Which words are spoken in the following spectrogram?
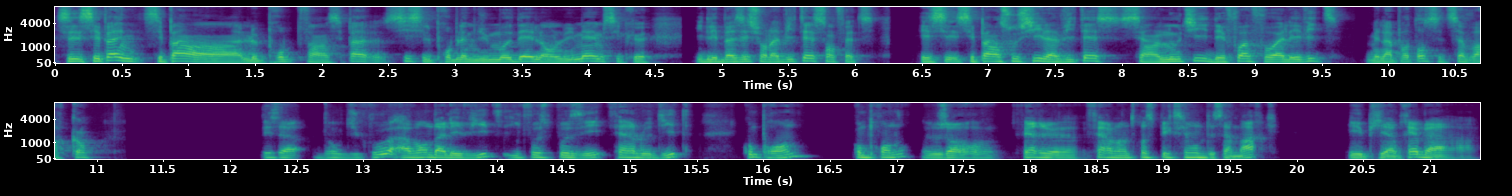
C'est pas pas un, le pro, c'est pas si c'est le problème du modèle en lui-même, c'est que il est basé sur la vitesse en fait. Et c'est c'est pas un souci la vitesse, c'est un outil. Des fois, faut aller vite, mais l'important c'est de savoir quand. C'est ça. Donc du coup, avant d'aller vite, il faut se poser, faire l'audit, comprendre, comprendre, genre faire euh, faire l'introspection de sa marque. Et puis après, bah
